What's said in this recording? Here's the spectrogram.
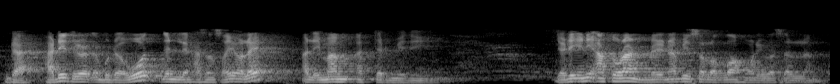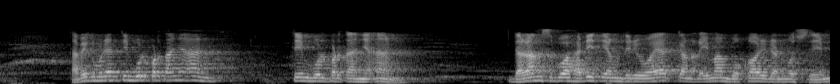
Dah, hadis riwayat Abu Dawud dan dilihat Hasan Sahih oleh Al Imam At-Tirmidzi. Jadi ini aturan dari Nabi Shallallahu Alaihi Wasallam. Tapi kemudian timbul pertanyaan, timbul pertanyaan, Dalam sebuah hadis yang diriwayatkan oleh Imam Bukhari dan Muslim,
